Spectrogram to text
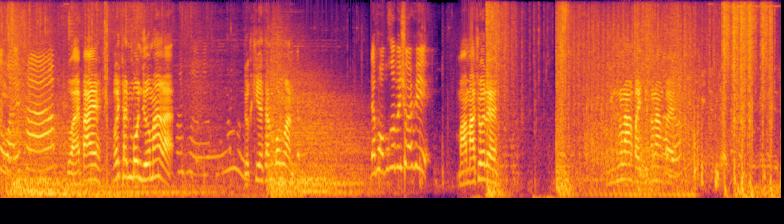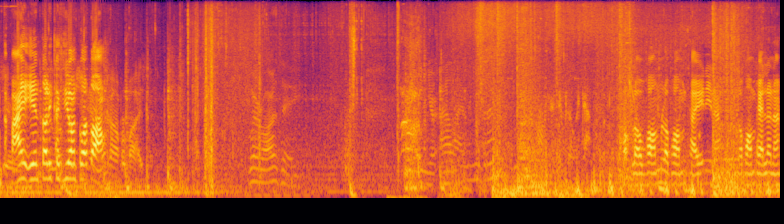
สวยครับสวยไปเฮ้ยชั้นบนเยอะมากอะอื้อหือเดี๋ยวเคลียร์ชั้นบนก่อนเดี๋ยวผมขึ้นไปช่วยพี่ มา มาช่วยเลย ยิงข้างล่างไป ยิงข้างล่างไป We detect you remain in this area. ไปอินเตอร์ลิกาซิอนตัวสอง Compromised. Where are they? Breaking your allies. เราพร้อม เราพร้อมใช้นี่นะ เราพร้อมแพนแล้วนะ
